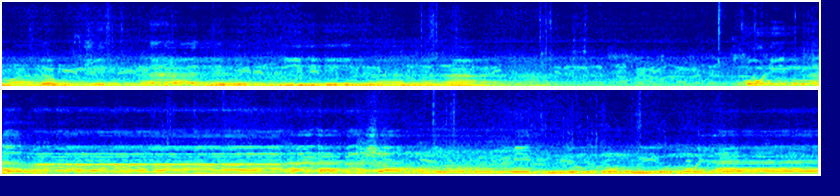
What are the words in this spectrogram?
ولو جئنا بمثله مددا قل إنما أنا بشر مثلكم يوحى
